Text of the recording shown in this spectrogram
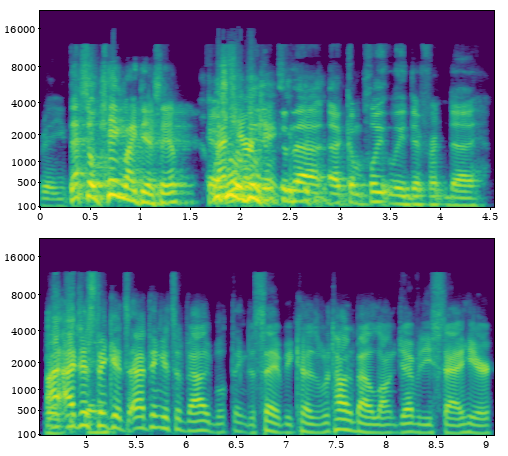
really That's your king right there, Sam. Okay, That's your get king. into that a completely different day. I, I just think it's I think it's a valuable thing to say because we're talking about a longevity stat here.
